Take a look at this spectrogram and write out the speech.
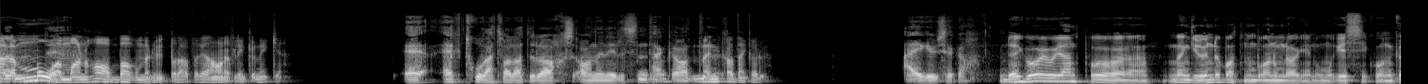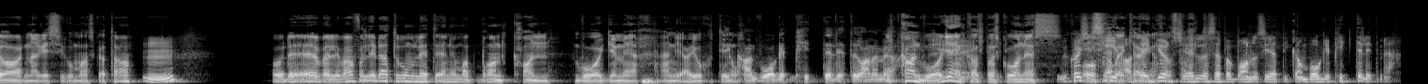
Eller må må man ha Barmen utpå der fordi han er flink og nikke? jeg, jeg tror i hvert fall at Lars Arne Nilsen tenker at Men hva tenker du? Nei, jeg er usikker. Det går jo igjen på eh, den grunndebatten om Brann om dagen, om risikoen, graden av risiko man skal ta. Mm. Og det er vel i hvert fall i dette rommet litt enige om at Brann kan våge mer enn de har gjort De til nå. kan våge bitte lite grann De kan våge en Kasper Skånes Du kan ikke si at det start. kjedelig å se på Brann og si at de kan våge bitte litt mer.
